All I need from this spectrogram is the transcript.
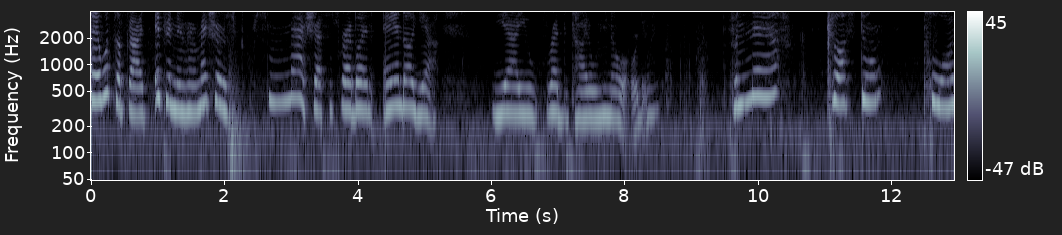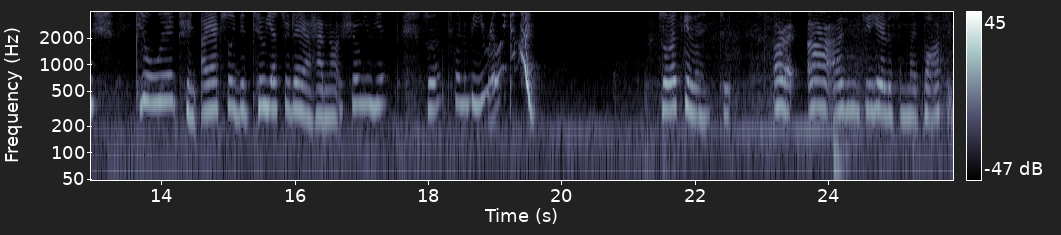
Hey, what's up, guys? If you're new here, make sure to smash that subscribe button. And, uh, yeah. Yeah, you read the title. You know what we're doing. FNAF Custom Plush Collection. I actually did two yesterday. I have not shown you yet. So that's going to be really good. So let's get into it. Alright, uh, as you can see here, this is my box of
